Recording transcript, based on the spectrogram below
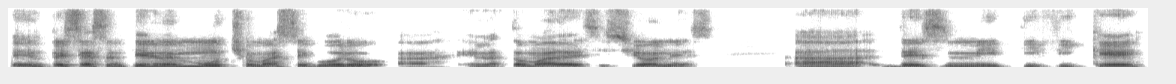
empecé a sentirme mucho más seguro uh, en la toma de decisiones, uh, desmitifiqué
